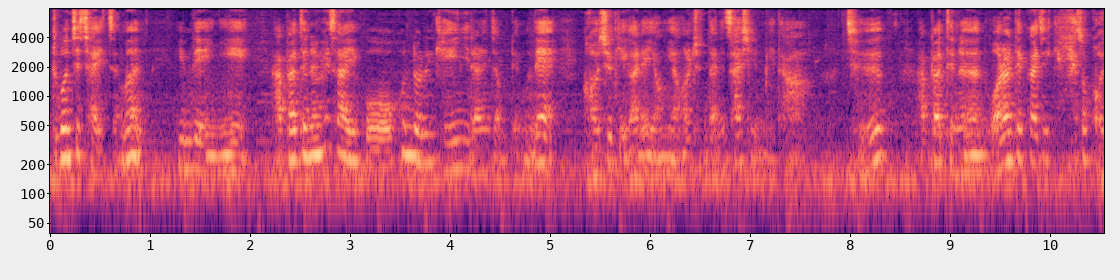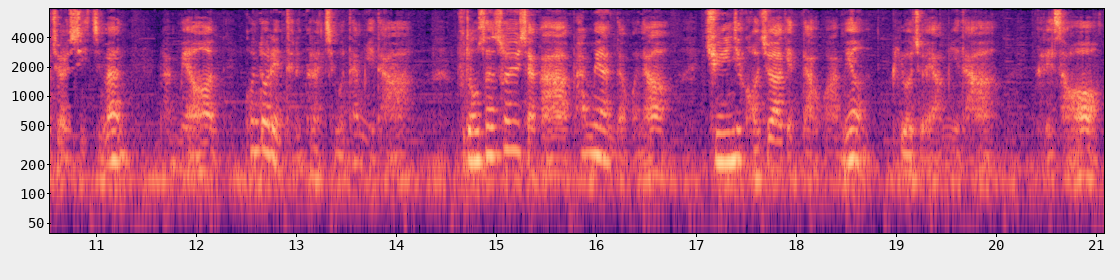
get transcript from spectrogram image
두 번째 차이점은 임대인이 아파트는 회사이고 콘도는 개인이라는 점 때문에 거주 기간에 영향을 준다는 사실입니다. 즉, 아파트는 원할 때까지 계속 거주할 수 있지만 반면 콘도 렌트는 그렇지 못합니다. 부동산 소유자가 판매한다거나 주인이 거주하겠다고 하면 비워줘야 합니다. 그래서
